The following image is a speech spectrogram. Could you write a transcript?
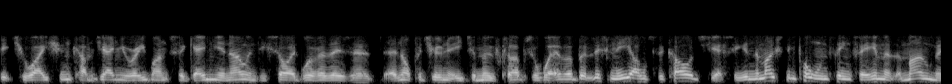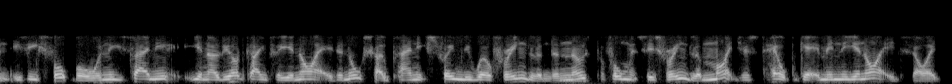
situation come January once again, you know, and decide whether there's a, an opportunity to move clubs or whatever. But listen, he holds the cards, Jesse, and the most important thing for him at the moment is his football, and he's playing, you know, the odd game for United and also playing extremely well for England. And those performances for England might just help get him in the United side.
